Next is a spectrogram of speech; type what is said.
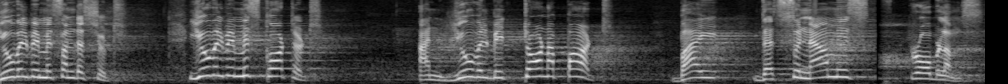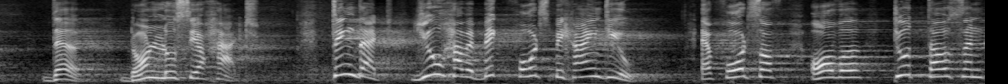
you will be misunderstood. You will be misquoted. and you will be torn apart by the tsunamis of problems. There, don't lose your heart. Think that you have a big force behind you, a force of over 2,000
